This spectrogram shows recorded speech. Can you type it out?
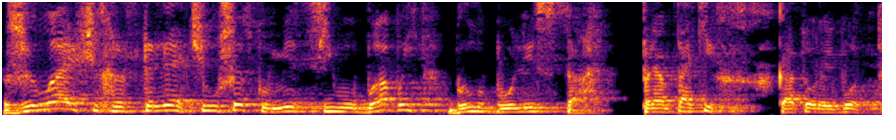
желающих расстрелять Чаушеску вместе с его бабой было более 100 прям таких, которые вот,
